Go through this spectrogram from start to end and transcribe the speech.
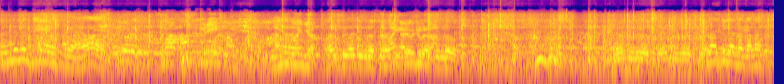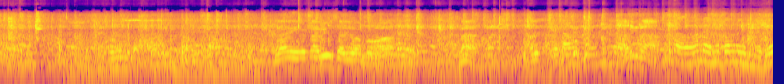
ரெண்டு நிமிஷம் வாங்கிக்கோ வாங்கி அடி விட்டு விடுறா எல்லாத்தையும் என்ன தலை அதான் நீங்க வெட்டினா வியூஸ் அதிகமா போகும் என்ன? அது- அதுக்குதான் வேண்டாம் என்ன தண்ணி இருக்குது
